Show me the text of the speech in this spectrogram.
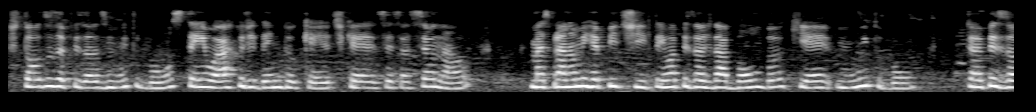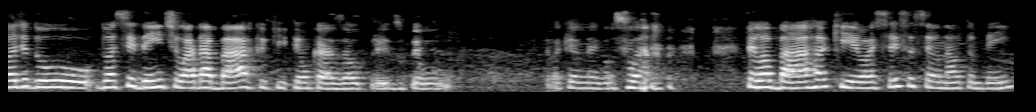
De todos os episódios muito bons. Tem o arco de Danny Duquette, que é sensacional. Mas para não me repetir, tem um episódio da bomba que é muito bom. Tem um episódio do, do acidente lá da barca, que tem um casal preso pelo, pelo aquele negócio lá, pela barra, que eu acho sensacional também.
